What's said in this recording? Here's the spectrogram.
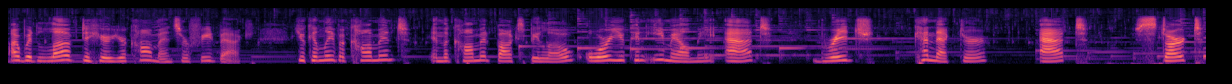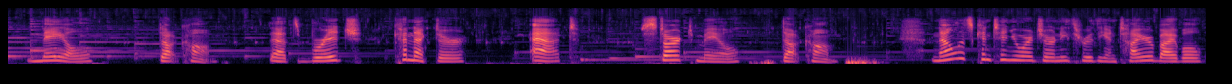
I would love to hear your comments or feedback. You can leave a comment in the comment box below, or you can email me at bridgeconnector at startmail.com. That's bridgeconnector at startmail.com. Now let's continue our journey through the entire Bible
